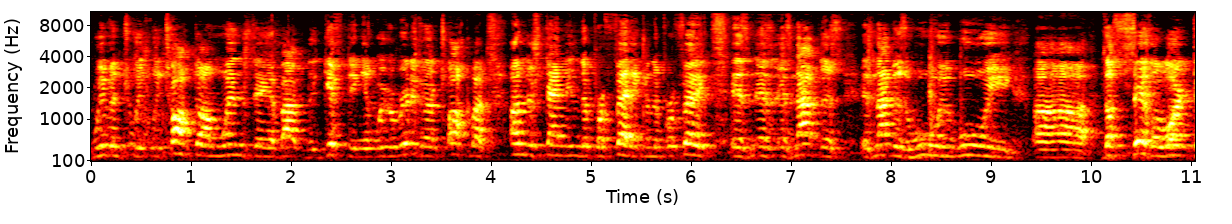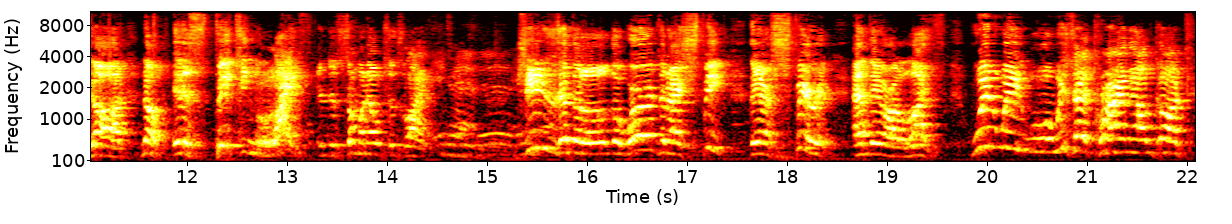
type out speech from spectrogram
We've been, we, we talked on Wednesday about the gifting, and we're really going to talk about understanding the prophetic. And the prophetic is, is, is not this is not this wooey wooey. Uh, thus saith the Lord God. No, it is speaking life into someone else's life. Amen. Jesus said, the, the words that I speak, they are spirit and they are life. When we when we start crying out, God,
